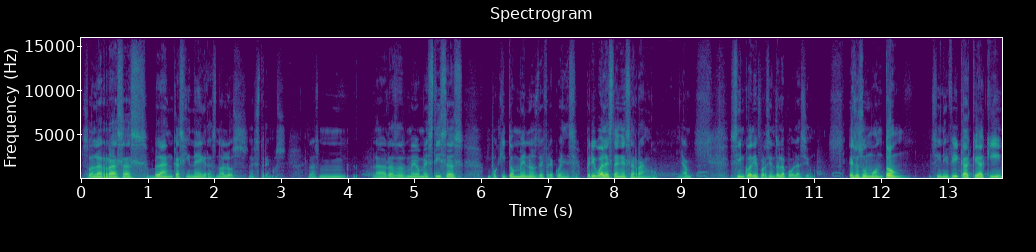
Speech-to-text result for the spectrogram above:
son las razas blancas y negras, ¿no? Los extremos. Las, las razas medio mestizas, un poquito menos de frecuencia. Pero igual está en ese rango. ¿Ya? 5 o 10% de la población. Eso es un montón. Significa que aquí,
